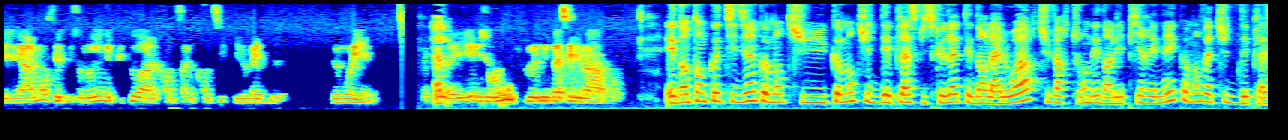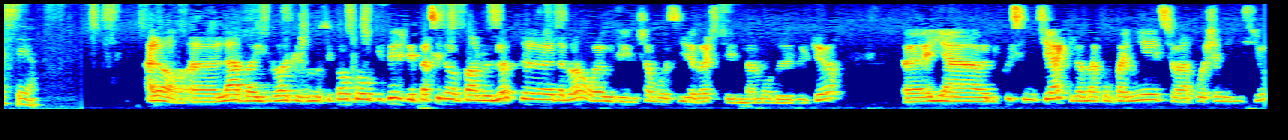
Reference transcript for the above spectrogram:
Et généralement, c'est plus aujourd'hui, on est plutôt à 35-36 km de, de moyenne. Alors... Il y a des journées où on peut dépasser les marathons. Et dans ton quotidien, comment tu, comment tu te déplaces? Puisque là, tu es dans la Loire, tu vas retourner dans les Pyrénées. Comment vas-tu te déplacer? Alors euh, là, bah, il faudra que je ne me suis pas encore occupé. Je vais passer dans, par le Lot euh, d'abord, ouais, où j'ai une chambre aussi. Là-bas, je suis une maman de, de cœur. Euh, il y a du coup Cynthia qui va m'accompagner sur la prochaine édition,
